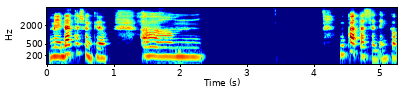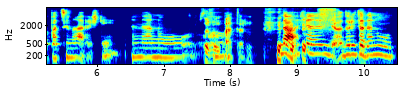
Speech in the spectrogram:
Mi-ai dat așa greu. Um, bucata asta de încăpățânare, știi? În a nu... Să un pattern. Da, și dorința de a nu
